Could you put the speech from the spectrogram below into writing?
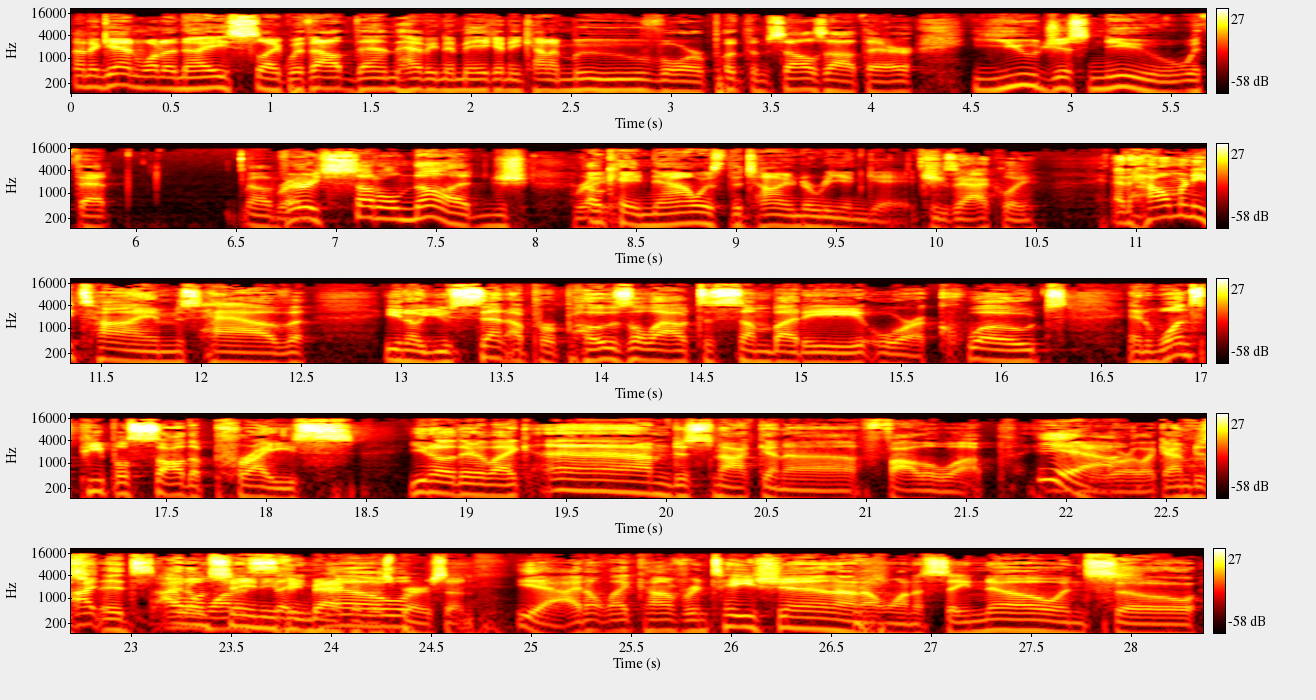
And again, what a nice, like, without them having to make any kind of move or put themselves out there, you just knew with that uh, very Right. subtle nudge, Right. okay, now is the time to re engage. Exactly. And how many times have, you know, you sent a proposal out to somebody or a quote, and once people saw the price, you know, they're like, eh, I'm just not gonna follow up. Yeah. Or like, I'm just, it's, I I, don't say anything back to this person. Yeah. I don't like confrontation. I don't want to say no. And so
